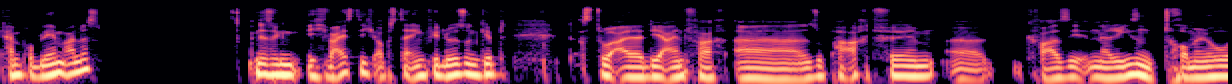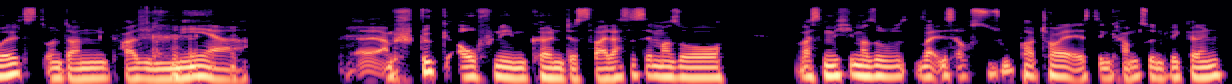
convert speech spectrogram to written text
Kein Problem alles. Deswegen, ich weiß nicht, ob es da irgendwie Lösungen gibt, dass du all dir einfach äh, Super 8 Film äh, quasi in einer Riesentrommel holst und dann quasi mehr äh, am Stück aufnehmen könntest, weil das ist immer so, was mich immer so, weil es auch super teuer ist, den Kram zu entwickeln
